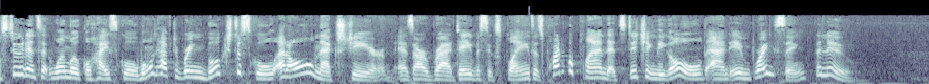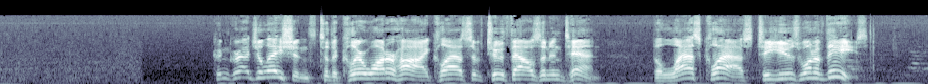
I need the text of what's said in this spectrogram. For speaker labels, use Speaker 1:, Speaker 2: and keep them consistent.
Speaker 1: Students at one local high school won't have to bring books to school at all next year. As our Brad Davis explains, it's part of a plan that's ditching the old and embracing the new.
Speaker 2: Congratulations to the Clearwater High class of 2010, the last class to use one of these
